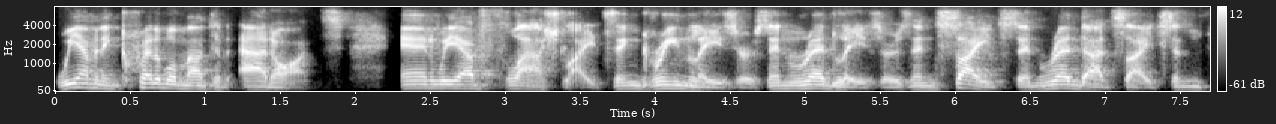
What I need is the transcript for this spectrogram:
we have an incredible amount of add ons, and we have flashlights and green lasers and red lasers and sights and red dot sights and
